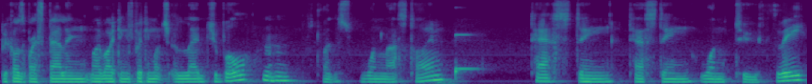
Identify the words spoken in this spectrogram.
because of my spelling, my writing is pretty much illegible. Mm-hmm. Let's try this one last time. Testing, testing, one, two, three.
